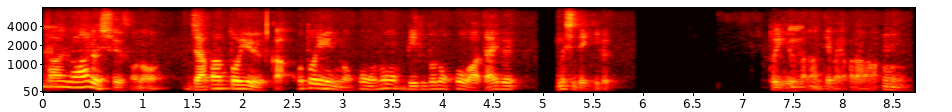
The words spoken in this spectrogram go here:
うんターはある種、その Java というか、コトリンの方のビルドの方はだいぶ無視できるというか、うんなんて言えばいいのかな。うん。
